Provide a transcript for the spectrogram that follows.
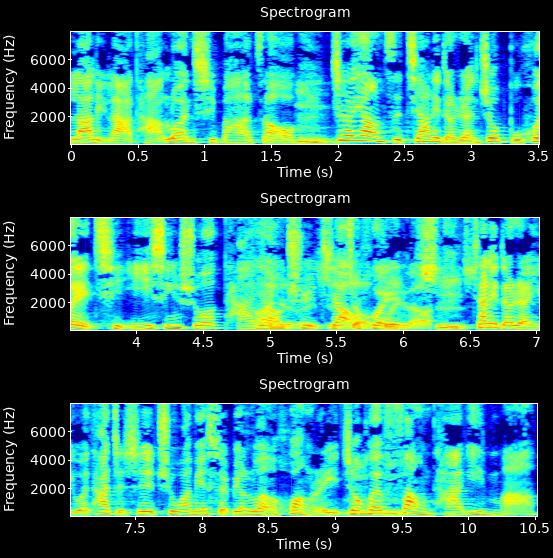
邋里邋遢、乱七八糟。嗯，这样子家里的人就不会起疑心，说他要去教会了。是，是家里的人以为他只是去外面随便乱晃而已，就会放他一马。嗯、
